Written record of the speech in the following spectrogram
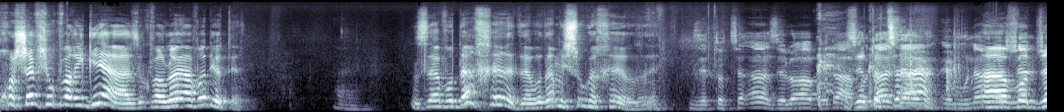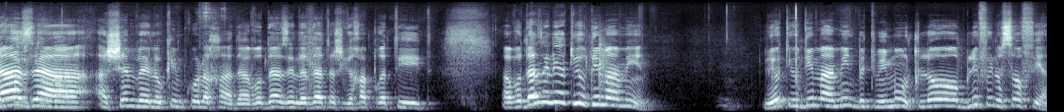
חושב שהוא כבר הגיע, אז הוא כבר לא יעבוד יותר. זה עבודה אחרת, זה עבודה מסוג אחר. זה... זה תוצאה, זה לא העבודה. זה תוצאה. זה האמונה העבודה זה השם ואלוקים כל אחד. העבודה זה לדעת השגחה פרטית. העבודה זה להיות יהודי מאמין. להיות יהודי מאמין בתמימות, לא, בלי פילוסופיה.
